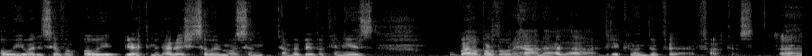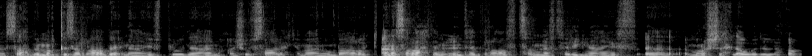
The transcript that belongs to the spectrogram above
قوي وادي سيفر قوي ويعتمد على إيش يسوي الموسم. تامبا بي باكانيرز وبرضه رهانه على دريك لوندون في فالكنز. آه، صاحب المركز الرابع نايف بلودان خلينا نشوف صالح كمان ومبارك. أنا صراحة من انتهى draft صنفت فريق نايف آه، مرشح الأول للقب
